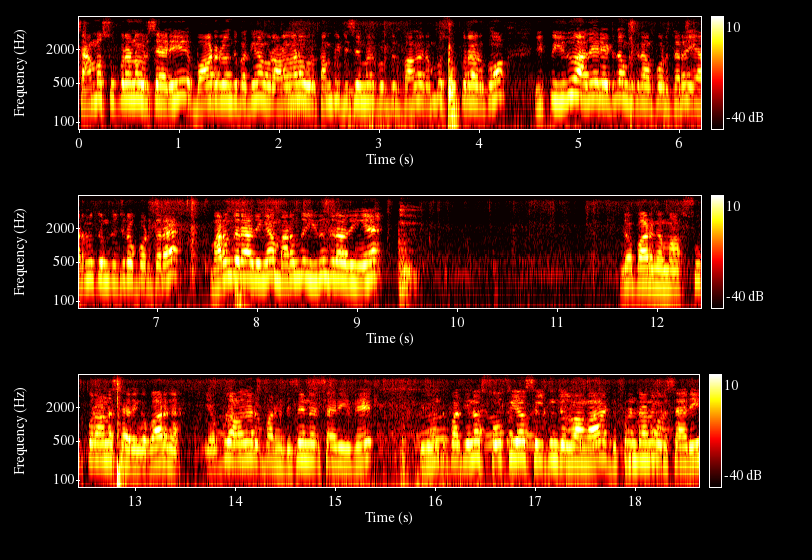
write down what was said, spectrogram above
செம சூப்பரான ஒரு சாரி பார்டர் வந்து பார்த்தீங்கன்னா ஒரு அழகான ஒரு கம்பி டிசைன் மாதிரி கொடுத்துருப்பாங்க. ரொம்ப சூப்பராக இருக்கும். இப்போ இதுவும் அதே ரேட்டு தான் உங்களுக்கு நான் போட்டு தரேன். இரநூத்தொண்ணூத்தஞ்சு ரூபா போட்டு தரேன். மறந்துடாதீங்க. மறந்து இருந்துடாதீங்க. இதோ பாருங்கம்மா. சூப்பரான saree இங்கே பாருங்க. எவ்வளோ அழகாக இருக்கு பாருங்க. டிசைனர் சாரி இது. இது வந்து பார்த்தீங்கன்னா சோஃபியா சில்க்னு சொல்லுவாங்க. டிஃப்ரெண்ட்டான ஒரு சாரி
